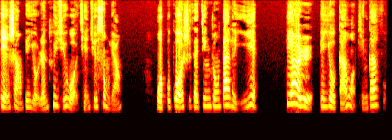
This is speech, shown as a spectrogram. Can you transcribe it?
殿上便有人推举我前去送粮。我不过是在京中待了一夜，第二日便又赶往平甘府，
